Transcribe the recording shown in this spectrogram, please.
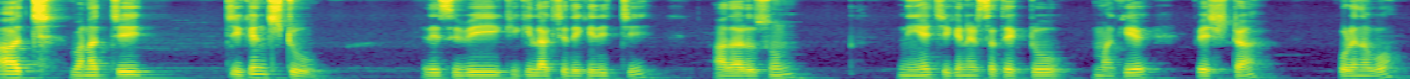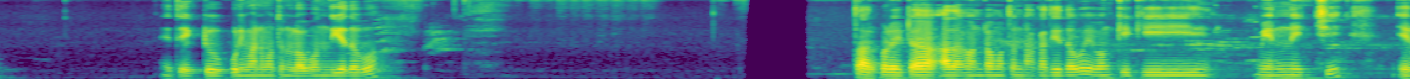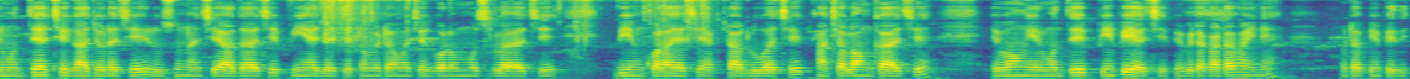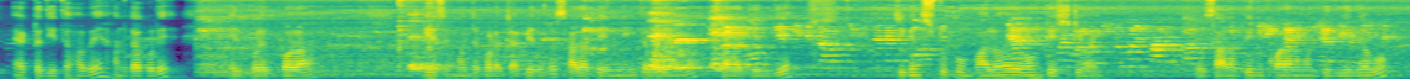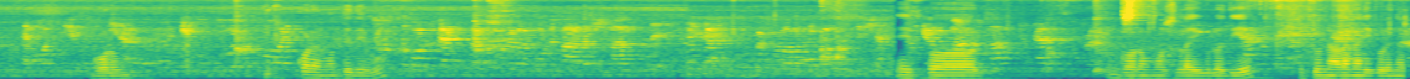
আজ বানাচ্ছি chicken stew. Recipe কী কী লাগছে দেখিয়ে দিচ্ছি। আদা, রসুন নিয়ে চিকেনের সাথে একটু মাখিয়ে পেস্টটা করে নেব। এতে একটু পরিমাণ মতন লবণ দিয়ে দেবো। তারপরে এটা আধা ঘণ্টা মতন ঢাকা দিয়ে দেবো এবং কী কী মেনু নিচ্ছি এর মধ্যে আছে গাজর আছে, রসুন আছে, আদা আছে, পেঁয়াজ আছে টমেটো আছে, গরম মশলা আছে বিম কড়াই আছে, একটা আলু আছে, কাঁচা লঙ্কা আছে এবং এর মধ্যে পেঁপে আছে। পেঁপেটা কাটা হয়নি, ওটা পেঁপে একটা দিতে হবে হালকা করে। এরপরে কড়া, গ্যাসের মধ্যে কড়া চাপিয়ে দেবো। সাদা তেল নিতে পারি আমরা, সাদা তেল দিয়ে। চিকেন স্টু খুব ভালো হয় এবং টেস্টি হয়। তো সাদা তেল কড়ার মধ্যে দিয়ে দেবো। গরম কড়ার মধ্যে দেব। এরপর গরম মশলা এগুলো দিয়ে একটু নাড়ানাড়ি করে নেব।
